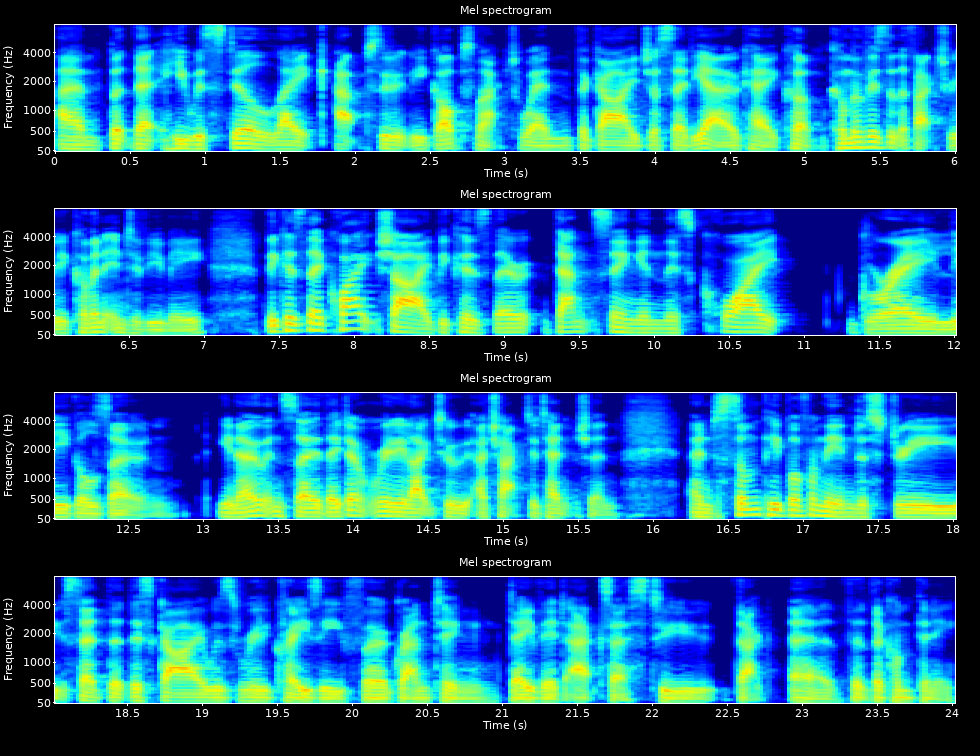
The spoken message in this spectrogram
um, but that he was still like absolutely gobsmacked when the guy just said, "Yeah, okay, come, come and visit the factory, come and interview me," because they're quite shy because they're dancing in this quite grey legal zone you know, and so they don't really like to attract attention. And some people from the industry said that this guy was really crazy for granting David access to that uh, the, the company.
